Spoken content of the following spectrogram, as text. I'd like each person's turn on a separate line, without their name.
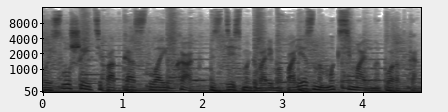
Вы слушаете подкаст «Лайфхак». Здесь мы говорим о полезном максимально коротко.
